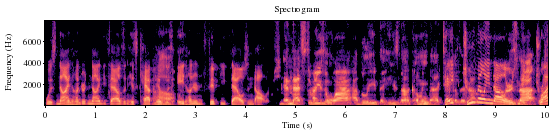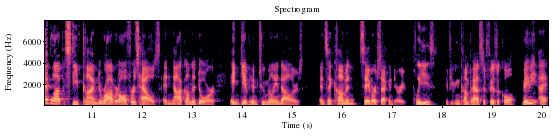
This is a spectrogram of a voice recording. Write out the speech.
was nine hundred ninety thousand. His cap hit oh. was eight hundred fifty thousand dollars. And mm-hmm. that's the reason why I believe that he's not coming back. Take two not, million dollars and drive up Steve Keim to Robert Alford's house and knock on the door and give him two million dollars and say, "Come and save our secondary, please." If you can come past a physical, maybe I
